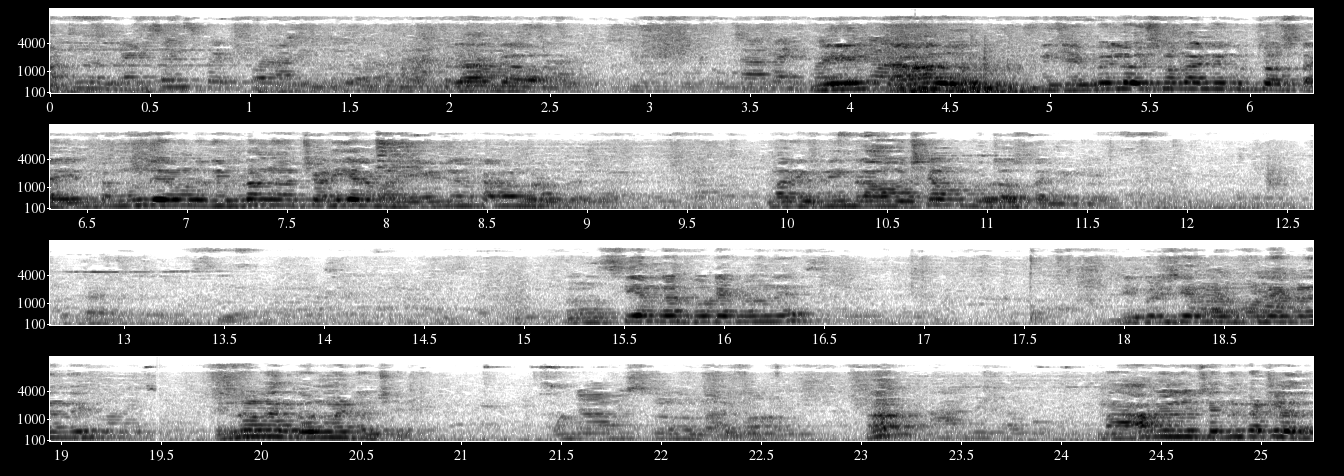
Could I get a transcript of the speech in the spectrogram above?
ఏమ్మా? మెడిసిన్స్ పెట్టుకోవడానికి రాగ్ కావాలి చాలా మీ ఇబ్బందిగా కాదు. మీకు ఎమ్మెల్యే వచ్చిన కానీ గుర్తొస్తాయి. ఇంత ముందు ఏమన్నా ఎప్పుడన్నా వచ్చి అడిగారు మరి ఏం కాలంలో మరి నేను రా వచ్చినప్పుడు గుర్తొస్తాయి మీకు సీఎం గారి ఫోటో ఎక్కడ ఉంది డిప్యూటీ సీఎం గారి ఫోటో ఎక్కడ ఉంది ఎన్ని రోజులు గవర్నమెంట్ వచ్చి? ఆ? మా ఆరు నెలలు నుంచి ఎందుకు పెట్టలేదు?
